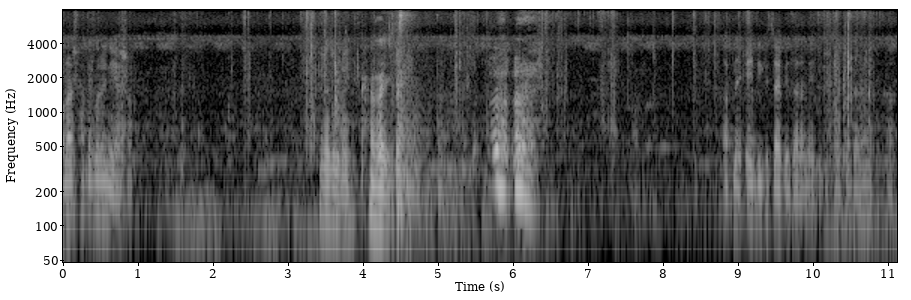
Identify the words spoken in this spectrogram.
ওনার সাথে করে নিয়ে আসো। ভাই। ভাই। আপনি এইদিকে দাঁড়ান এইদিকে দাঁড়ান। হ্যাঁ।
